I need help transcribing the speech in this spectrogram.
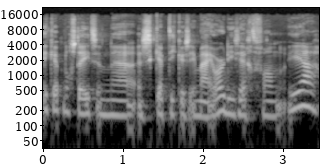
ik heb nog steeds een, uh, een scepticus in mij hoor, die zegt van ja,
